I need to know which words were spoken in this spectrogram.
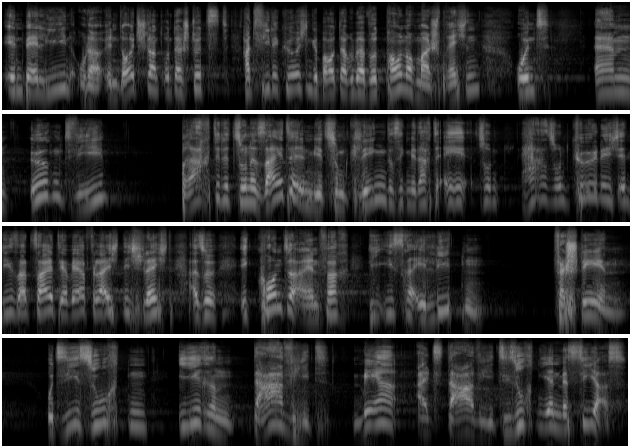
in Berlin oder in Deutschland unterstützt, hat viele Kirchen gebaut, darüber wird Paul nochmal sprechen. Und ähm, irgendwie brachte das so eine Seite in mir zum Klingen, dass ich mir dachte, ey, so ein Herr, so ein König in dieser Zeit, der wäre vielleicht nicht schlecht. Also ich konnte einfach die Israeliten verstehen. Und sie suchten ihren David, mehr als David. Sie suchten ihren Messias.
